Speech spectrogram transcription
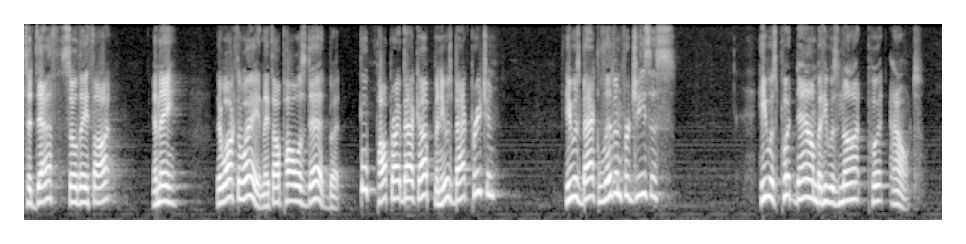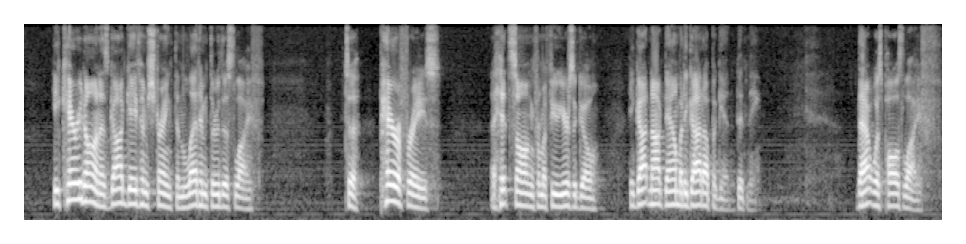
to death, so they thought, and they they walked away and they thought Paul was dead, but boop, popped right back up and he was back preaching. He was back living for Jesus. He was put down, but he was not put out. He carried on as God gave him strength and led him through this life. To paraphrase a hit song from a few years ago, he got knocked down, but he got up again, didn't he? That was Paul's life.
